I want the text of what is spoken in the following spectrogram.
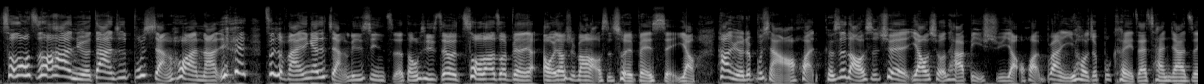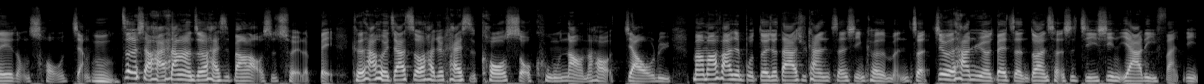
抽中之后，他的女儿当然就是不想换呐、啊，因为这个本来应该是奖励性质的东西，结果抽到这边要哦要去帮老师捶背，谁要？他女儿就不想要换，可是老师却要求他必须要换，不然以后就不可以再参加这一种抽奖。嗯，这个小孩当然最后还是帮老师捶了背，可是他回家之后，他就开始抠手、哭闹，然后焦虑。妈妈发现不对，就带他去看身心科的门诊。结果他女儿被诊断成是急性压力反应。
